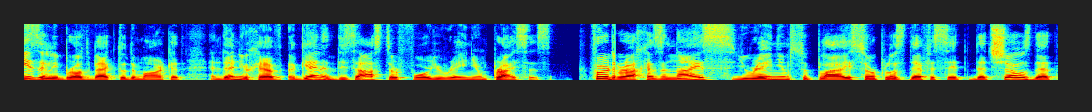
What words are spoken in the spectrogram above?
easily brought back to the market and then you have again a disaster for uranium prices. Further, has a nice uranium supply surplus deficit that shows that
